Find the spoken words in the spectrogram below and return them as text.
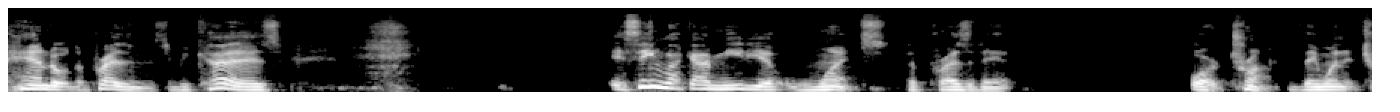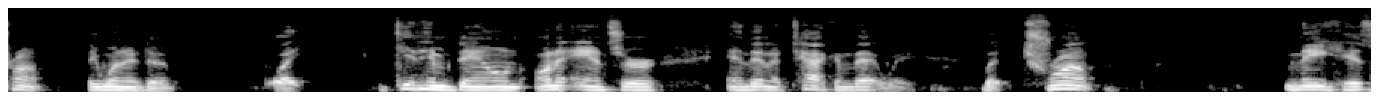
handled the presidency because it seems like our media wants the president or Trump. They wanted Trump. They wanted to like get him down on an answer and then attack him that way. But Trump made his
